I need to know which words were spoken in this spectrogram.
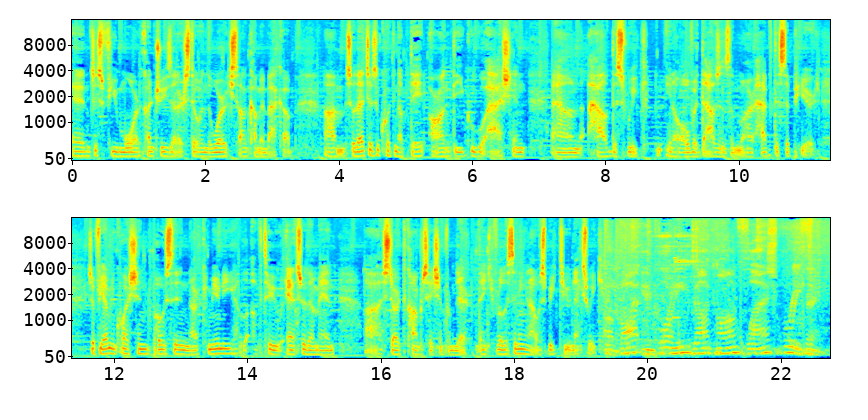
and just a few more countries that are still in the works on coming back up. Um, so that's just a quick update on the Google Actions, how this week, you know, over thousands of them are, have disappeared. So if you have any questions, post it in our community. I'd love to answer them and uh, start the conversation from there. Thank you for listening, and I will speak to you next week. AboutEmployee.com slash briefing.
